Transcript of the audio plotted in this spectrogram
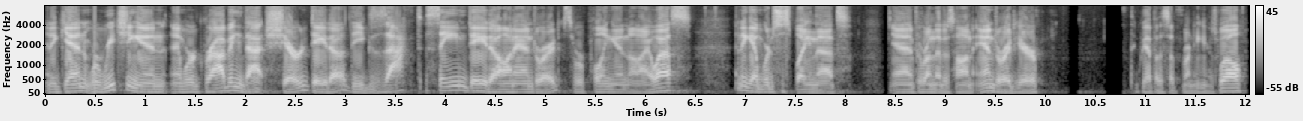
And again, we're reaching in and we're grabbing that shared data, the exact same data on Android. So we're pulling in on iOS. And again, we're just displaying that. And if we run that it's on Android here, I think we have this up running here as well.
